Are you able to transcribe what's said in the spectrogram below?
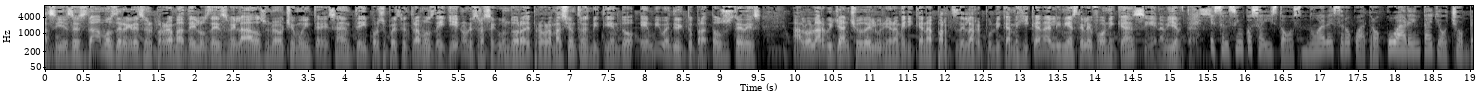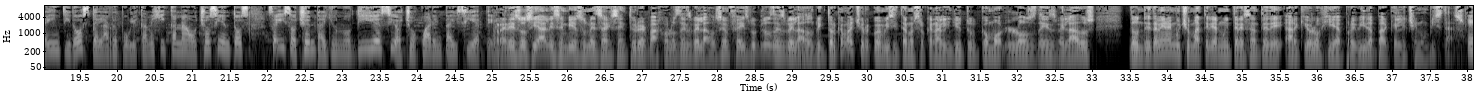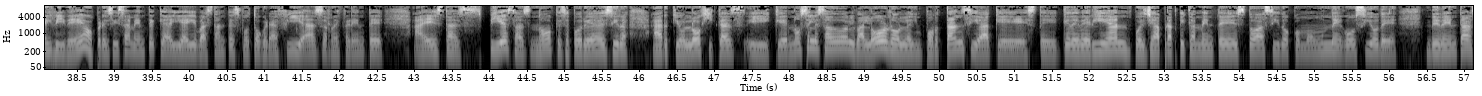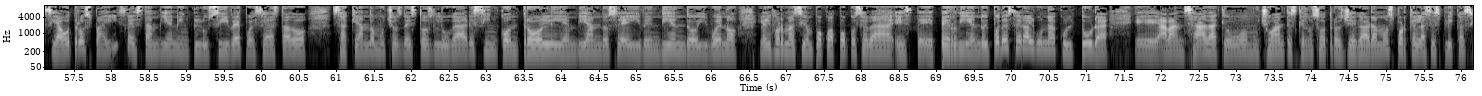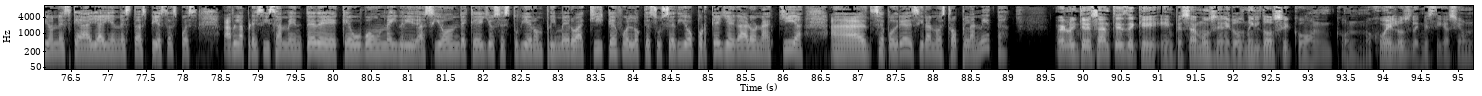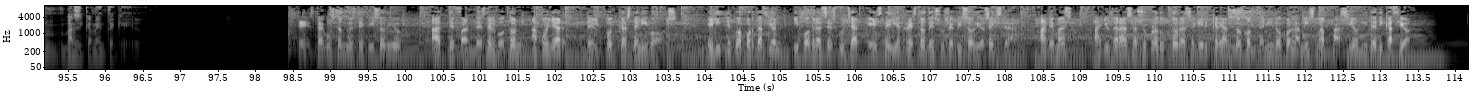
Así es, estamos de regreso en el programa de Los Desvelados, una noche muy interesante y por supuesto entramos de lleno a nuestra segunda hora de programación transmitiendo en vivo en directo para todos ustedes a lo largo y ancho de la Unión Americana, partes de la República Mexicana, líneas telefónicas siguen abiertas. Es el 562-904-4822 de la República Mexicana, 800-681-1847. Redes sociales, envíen sus mensajes en Twitter bajo Los Desvelados, en Facebook Los Desvelados, Víctor Camacho recuerden visitar nuestro canal en YouTube como Los Desvelados, donde también hay mucho material muy interesante de arqueología prohibida para que le echen un vistazo. El video, precisamente que hay hay bastantes fotografías referente a estas piezas, ¿no? Que se podría decir arqueológicas y que no se les ha dado el valor o la importancia que este que deberían, pues ya prácticamente esto ha sido como un negocio de de venta hacia otros países también inclusive pues se ha estado saqueando muchos de estos lugares sin control y enviándose y vendiendo y bueno, la información poco a poco se va este perdiendo y puede ser alguna cultura eh, avanzada que hubo mucho antes que nosotros llegáramos, porque las explicaciones que hay ahí en estas piezas, pues habla precisamente de que hubo una hibridación, de que ellos estuvieron primero aquí, qué fue lo que sucedió, por qué llegaron aquí a, se podría decir, a nuestro planeta. Bueno, lo interesante es de que empezamos en el 2012 con, con Ojuelos, la investigación básicamente que ¿Te está gustando este episodio? Hazte fan desde el botón Apoyar del podcast de Nivos. Elige tu aportación y podrás escuchar este y el resto de sus episodios extra. Además, ayudarás a su productor a seguir creando contenido con la misma pasión y dedicación.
